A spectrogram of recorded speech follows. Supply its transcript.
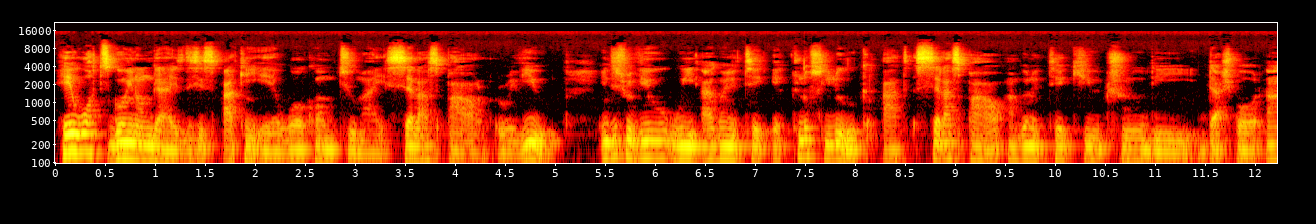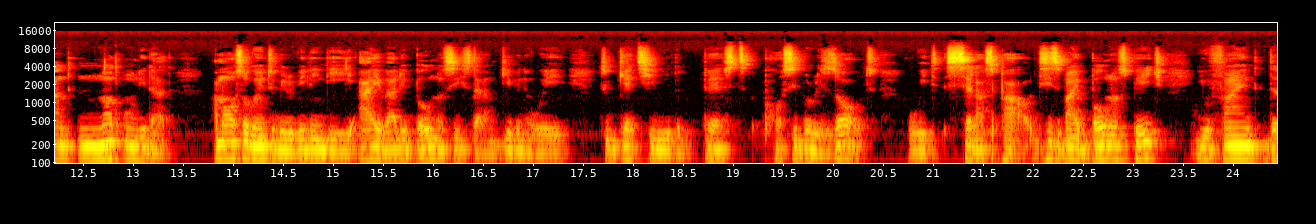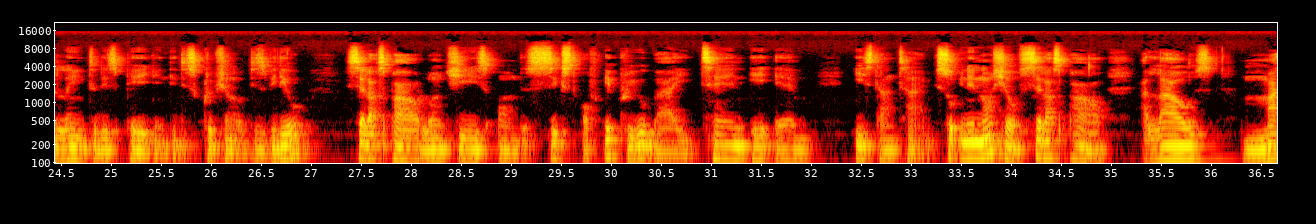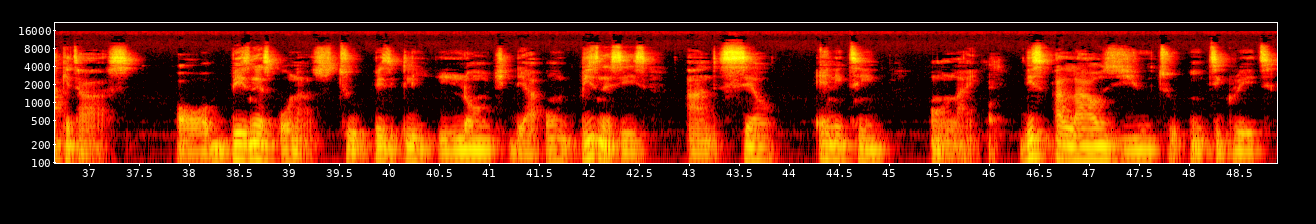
Hey, what's going on, guys? This is Akin here. Welcome to my Sellers Pal review. In this review, we are going to take a close look at Sellers Pal. I'm going to take you through the dashboard, and not only that, I'm also going to be revealing the high value bonuses that I'm giving away to get you the best possible result with Sellers Pal. This is my bonus page. You'll find the link to this page in the description of this video. Sellers Pal launches on the 6th of April by 10 a.m. Eastern Time. So, in a nutshell, Sellers Pal allows marketers or business owners to basically launch their own businesses and sell anything online. This allows you to integrate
